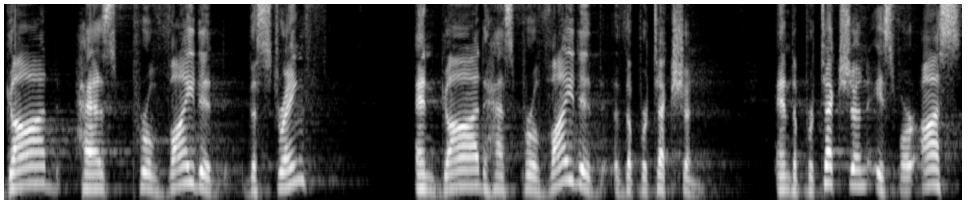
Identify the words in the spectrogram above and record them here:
God has provided the strength and God has provided the protection. And the protection is for us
